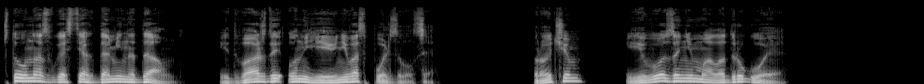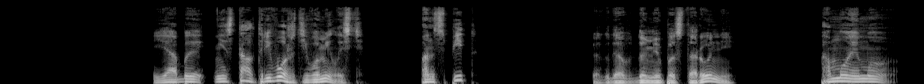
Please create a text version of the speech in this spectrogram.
что у нас в гостях Дамина Даунд, и дважды он ею не воспользовался. Впрочем, его занимало другое. «Я бы не стал тревожить его милость. Он спит?» «Когда в доме посторонний?» «По-моему,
